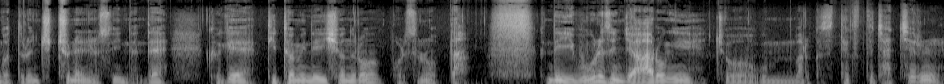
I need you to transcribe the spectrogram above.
것들은 추출해낼 수 있는데 그게 determination으로 볼 수는 없다. 근데 이 부분에서 이제 아롱이 조금 마르크스 텍스트 자체를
